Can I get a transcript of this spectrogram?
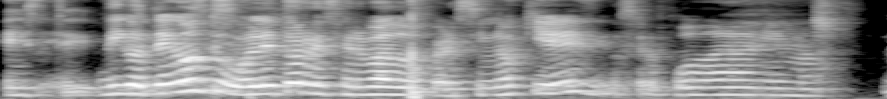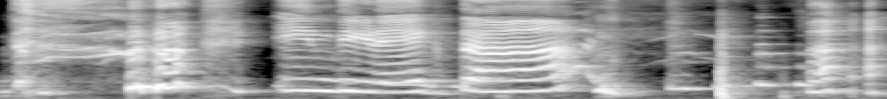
Este, digo, tengo tu boleto reservado, pero si no quieres, digo, se lo puedo dar a alguien más. Indirecta.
